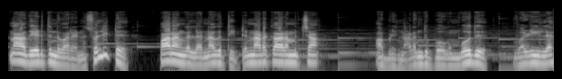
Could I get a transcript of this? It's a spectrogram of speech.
நான் அதை எடுத்துட்டு வரேன்னு சொல்லிட்டு பாறாங்கல்ல நகர்த்திட்டு நடக்க ஆரம்பிச்சான். அப்படி நடந்து போகும்போது வழியில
